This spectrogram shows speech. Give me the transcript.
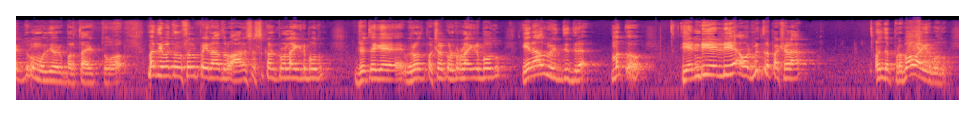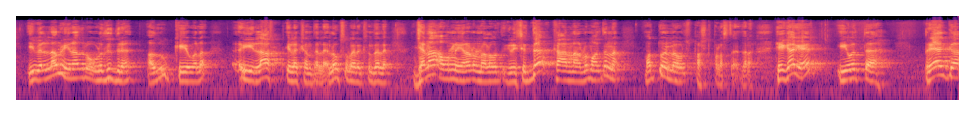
ಶಕ್ತಿನೂ ಮೋದಿಯವ್ರಿಗೆ ಬರ್ತಾ ಇತ್ತು. ಮತ್ತು ಇವತ್ತು ಸ್ವಲ್ಪ ಏನಾದರೂ ಆರ್ ಎಸ್ ಎಸ್ ಕಂಟ್ರೋಲ್ ಆಗಿರ್ಬೋದು, ಜೊತೆಗೆ ವಿರೋಧ ಪಕ್ಷ ಕಂಟ್ರೋಲ್ ಆಗಿರ್ಬೋದು, ಏನಾದರೂ ಇದ್ದಿದ್ರೆ ಮತ್ತು ಎನ್ ಡಿ ಎಲ್ಲಿಯೇ ಅವ್ರ ಮಿತ್ರ ಪಕ್ಷಗಳ ಒಂದು ಪ್ರಭಾವ ಆಗಿರ್ಬೋದು, ಇವೆಲ್ಲನೂ ಏನಾದರೂ ಉಳಿದಿದ್ರೆ ಅದು ಕೇವಲ ಈ ಲಾಸ್ಟ್ ಎಲೆಕ್ಷನ್ದಲ್ಲೇ ಲೋಕಸಭಾ ಎಲೆಕ್ಷನ್ದಲ್ಲೇ ಜನ ಅವ್ರನ್ನ ಎರಡು ನಲವತ್ತು ಗಳಿಸಿದ್ದ ಕಾರಣ ಅನ್ನೋ ಮಾತನ್ನು ಮತ್ತೊಮ್ಮೆ ಅವರು ಸ್ಪಷ್ಟಪಡಿಸ್ತಾ ಇದ್ದಾರೆ. ಹೀಗಾಗಿ ಇವತ್ತು ಪ್ರಿಯಾಂಕಾ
